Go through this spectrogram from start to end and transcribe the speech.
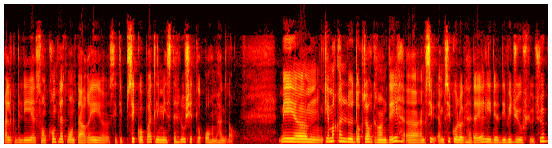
قالك بلي sont complètement tarées c'est des psychopathes اللي ما يستاهلوش يطلقوهم هكذا mais كيما قال le grand euh psychologue هدايا اللي يدير des vidéos في يوتيوب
